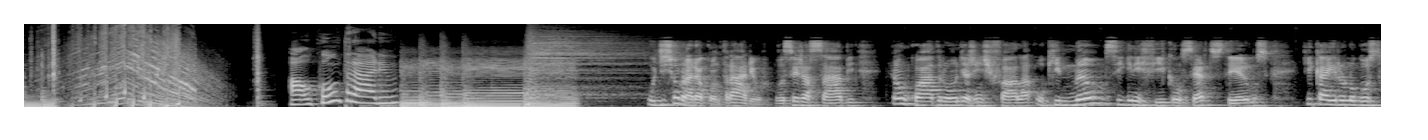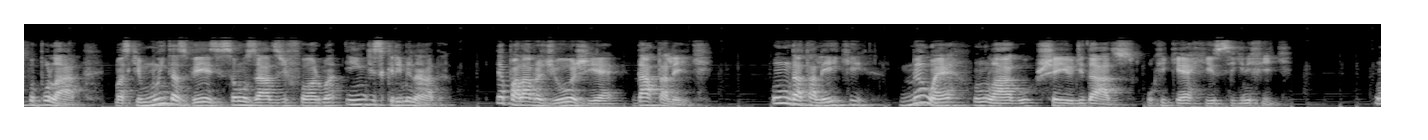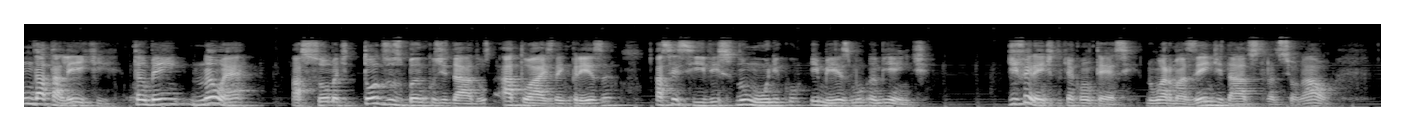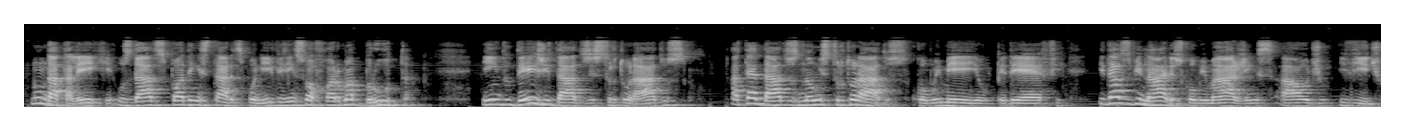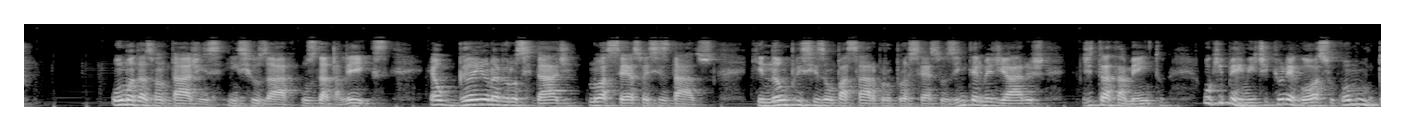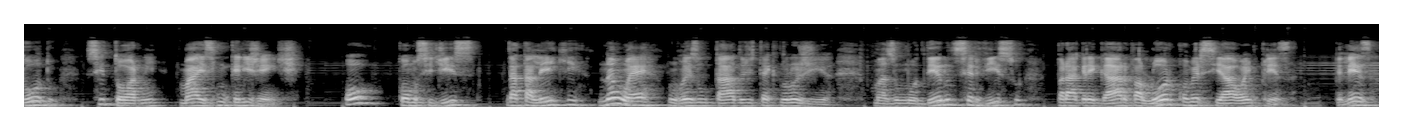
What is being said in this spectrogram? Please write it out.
Ao contrário. O Dicionário ao Contrário, você já sabe, é um quadro onde a gente fala o que não significam certos termos que caíram no gosto popular, mas que muitas vezes são usados de forma indiscriminada. E a palavra de hoje é data lake. Um data lake não é um lago cheio de dados, o que quer que isso signifique. Um data lake também não é a soma de todos os bancos de dados atuais da empresa acessíveis num único e mesmo ambiente. Diferente do que acontece num armazém de dados tradicional, num data lake os dados podem estar disponíveis em sua forma bruta, indo desde dados estruturados até dados não estruturados, como e-mail, PDF, e dados binários, como imagens, áudio e vídeo. Uma das vantagens em se usar os data lakes é o ganho na velocidade no acesso a esses dados, que não precisam passar por processos intermediários de tratamento, o que permite que o negócio como um todo se torne mais inteligente. Ou, como se diz, Data Lake não é um resultado de tecnologia, mas um modelo de serviço para agregar valor comercial à empresa. Beleza?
